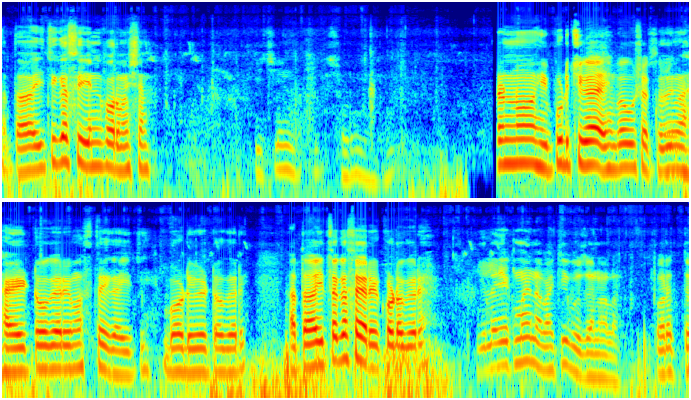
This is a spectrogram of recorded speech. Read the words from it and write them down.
आता हिची कशी इन्फॉर्मेशन. मित्रांनो ही पुढची गाय बघू शकता तुम्ही. हाईट वगैरे मस्त आहे गायची बॉडी वेट वगैरे. आता हिचं कसं आहे रेकॉर्ड वगैरे? हिला एक महिना बाकी भोजनाला. परत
